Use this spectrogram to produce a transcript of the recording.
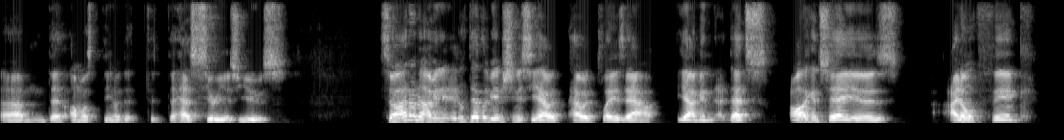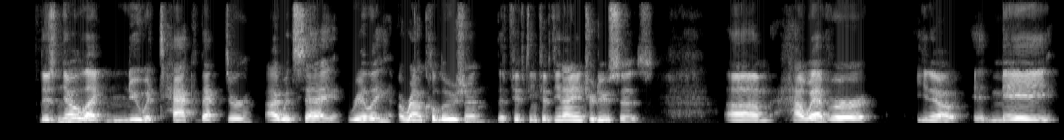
um, that almost you know that, that, that has serious use. So I don't know. I mean, it'll definitely be interesting to see how it, how it plays out. Yeah, I mean, that's all I can say is I don't think there's no like new attack vector. I would say really around collusion that 1559 introduces. Um, however, you know, it may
